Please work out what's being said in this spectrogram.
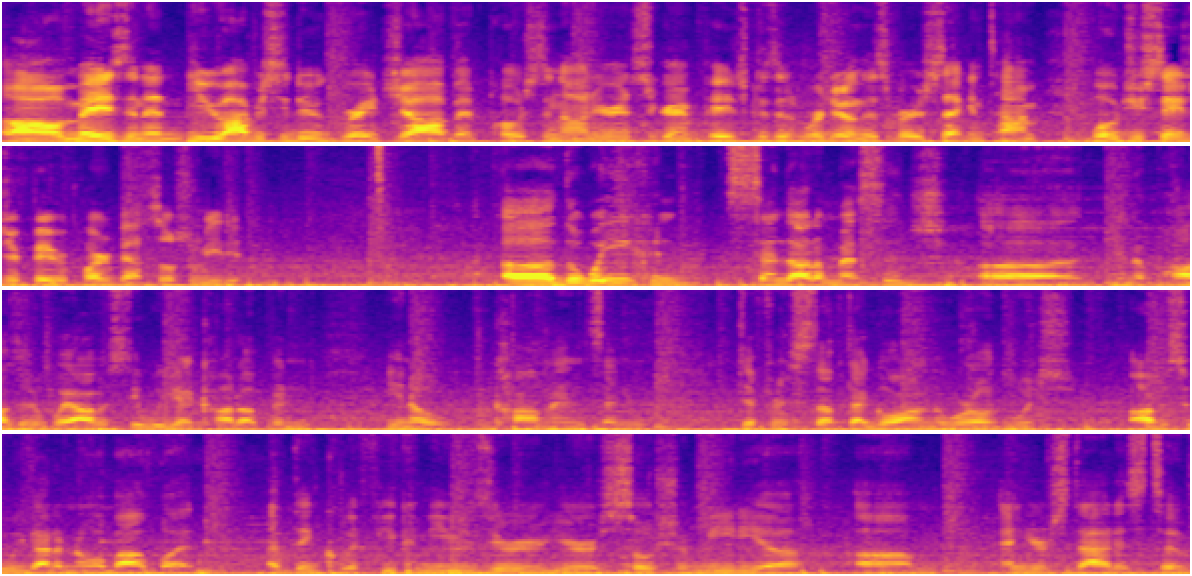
Oh, amazing. And you obviously do a great job at posting on your Instagram page because we're doing this for a second time. What would you say is your favorite part about social media? Uh, the way you can send out a message uh, in a positive way. Obviously, we get caught up in, you know, comments and different stuff that go on in the world, which obviously we got to know about. But I think if you can use your your social media um, and your status to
